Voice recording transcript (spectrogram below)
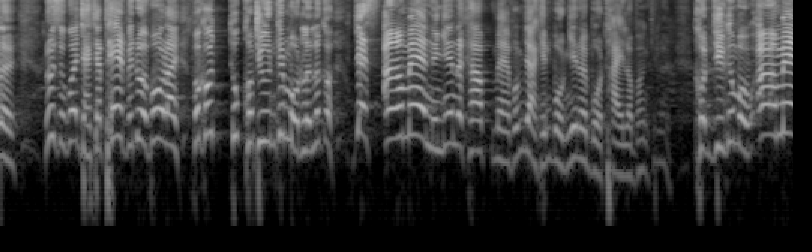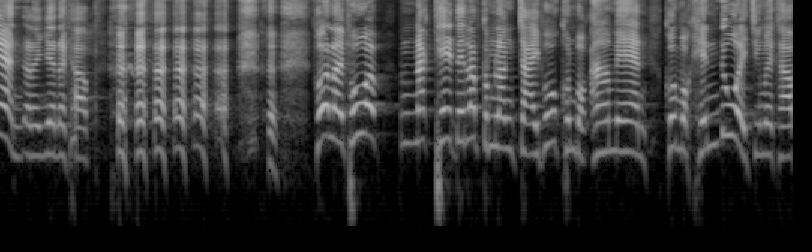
เลย รู้สึกว่าอยากจะเทศไปด้วยเพราะอะไรเพราะเขาทุกคนยืนขึ้นหมดเลยแล้วก็ yes อาเมนอย่างเงี้ยนะครับแหมผมอยากเห็นโบสถ์งี้ยในโบสถ์ไทยเราบ้างจังเลยคนยืนขึ้นบอกอาเมนอะไรเงี้ยนะครับ เพราะอะไรเพราะว่านักเทศได้รับกำลังใจ เพราะว่าคนบอกอาเมน คนบอกเห็นด้วยจริงไหมครับ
